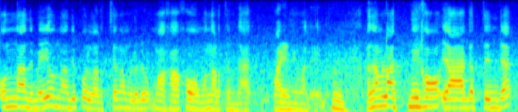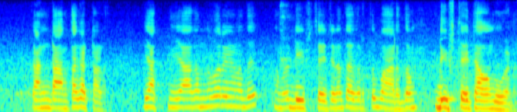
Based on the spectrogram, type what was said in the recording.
ഒന്നാം തീയതി മെയ് ഒന്നാം തീയതി പുലർച്ചെ നമ്മളൊരു മഹാഹോമം നടത്തുന്നുണ്ട് പഴനിമലയിൽ. അത് നമ്മൾ അഗ്നിഹോ യാഗത്തിന്റെ രണ്ടാമത്തെ ഘട്ടമാണ്. ഈ അഗ്നിയാഗം എന്ന് പറയുന്നത് നമ്മൾ ഡീപ് സ്റ്റേറ്റിനെ തകർത്ത് ഭാരതം ഡീപ് സ്റ്റേറ്റ് ആവാൻ പോവുകയാണ്.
